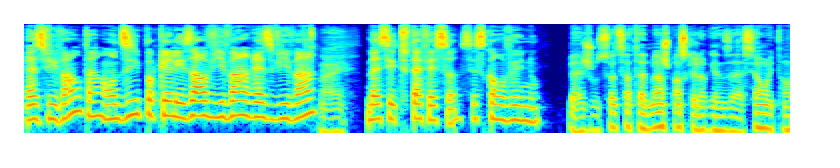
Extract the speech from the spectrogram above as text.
reste vivante. Hein. On dit pour que les arts vivants restent vivants. Ben, c'est tout à fait ça. C'est ce qu'on veut, nous. Ben, je vous souhaite certainement. Je pense que l'organisation est en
